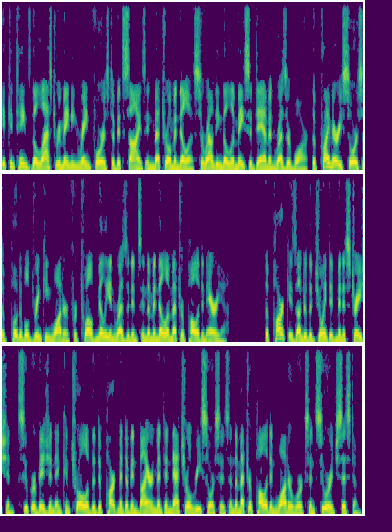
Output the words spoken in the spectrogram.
it contains the last remaining rainforest of its size in Metro Manila surrounding the La Mesa Dam and Reservoir, the primary source of potable drinking water for 12 million residents in the Manila metropolitan area. The park is under the joint administration, supervision and control of the Department of Environment and Natural Resources and the Metropolitan Waterworks and Sewerage System.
